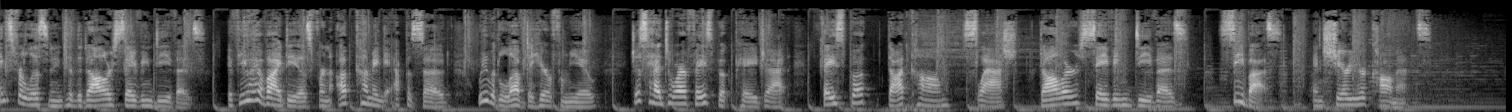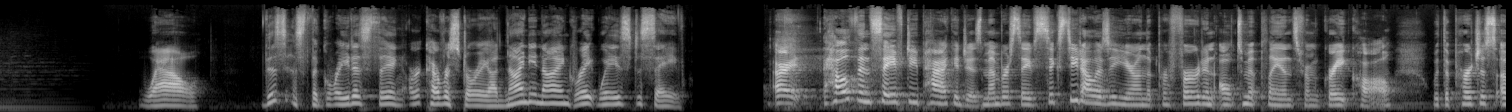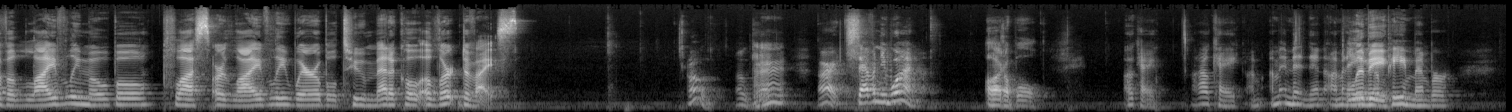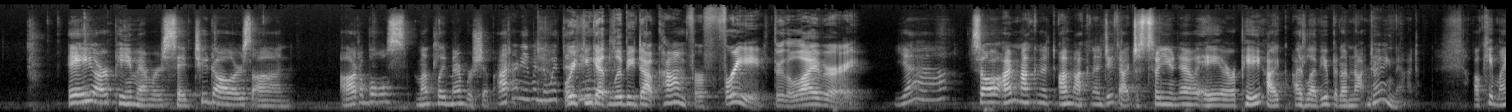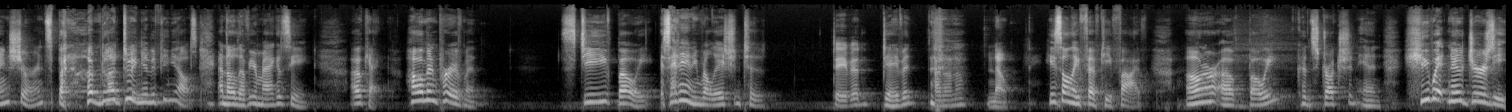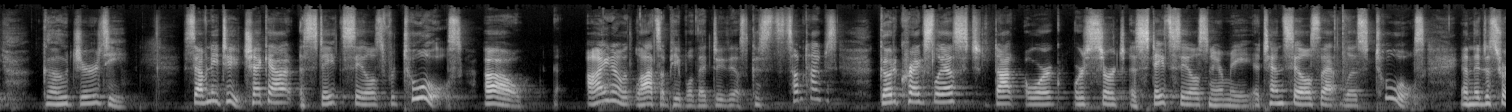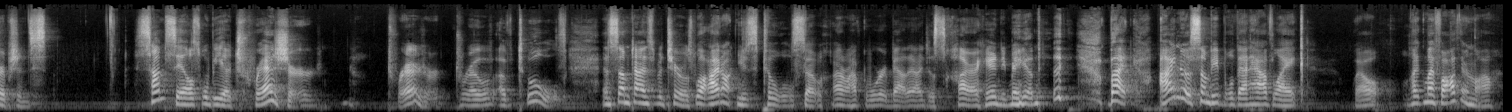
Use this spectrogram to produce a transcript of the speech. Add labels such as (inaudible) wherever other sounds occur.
Thanks for listening to the Dollar Saving Divas. If you have ideas for an upcoming episode, we would love to hear from you. Just head to our Facebook page at facebook.com slash dollar saving divas CBUS and share your comments. Wow. This is the greatest thing. Our cover story on 99 great ways to save. All right, health and safety packages. Members save $60 a year on the preferred and ultimate plans from Great Call with the purchase of a Lively Mobile Plus or Lively Wearable 2 medical alert device. Oh, okay. All right. All right. 71. Audible. Okay. Okay. I'm, I'm admitting I'm an Libby. AARP member. AARP members save $2 on Audible's monthly membership. I don't even know what that Or you can get Libby.com for free through the library. Yeah. So I'm not gonna I'm not gonna do that. Just so you know, AARP, I, I love you, but I'm not doing that. I'll keep my insurance, (laughs) but I'm not doing anything else. And I love your magazine. Okay. Home improvement. Steve Bowie. Is that any relation to David? David? I don't know. (laughs) No. He's only 55. Owner of Bowie Construction in Hewitt, New Jersey. Go Jersey. 72. Check out estate sales for tools. Oh, I know lots of people that do this because sometimes go to Craigslist.org or search estate sales near me. Attend sales that list tools in the descriptions. Some sales will be a treasure, treasure trove of tools and sometimes materials. Well, I don't use tools, so I don't have to worry about it. I just hire a handyman. (laughs) but I know some people that have like, well, like my father-in-law.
